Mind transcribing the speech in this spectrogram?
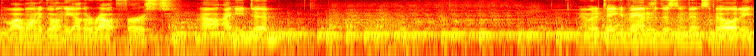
Do I want to go on the other route first? No, I need to... I'm gonna take advantage of this invincibility.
